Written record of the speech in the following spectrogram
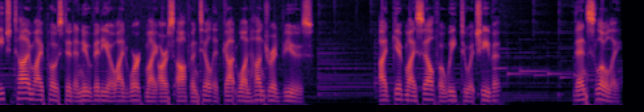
Each time I posted a new video I'd work my arse off until it got 100 views. I'd give myself a week to achieve it. Then slowly.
